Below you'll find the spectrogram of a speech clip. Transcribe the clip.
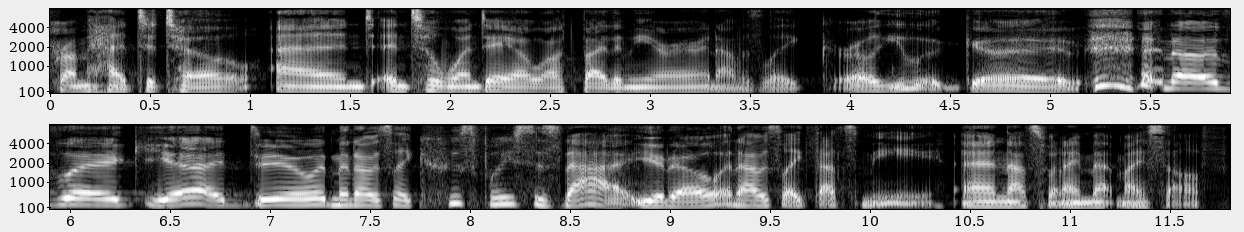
from head to toe. And until one day I walked by the mirror and I was like, girl, you look good. And I was like, yeah, I do. And then I was like, whose voice is that? You know? And I was like, that's me. And that's when I met myself.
